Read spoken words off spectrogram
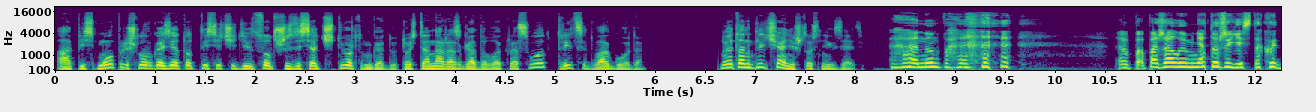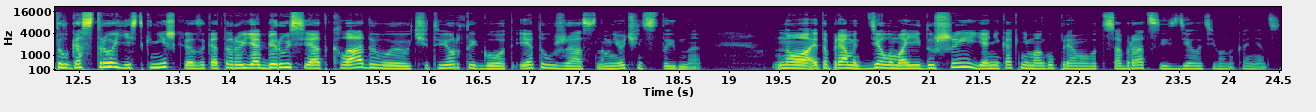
а письмо пришло в газету в 1964 году. То есть она разгадывала кроссворд 32 года. Но это англичане, что с них взять? А, ну, Э, пожалуй, у меня тоже есть такой долгострой, есть книжка, за которую я берусь и откладываю четвертый год. И это ужасно, мне очень стыдно. Но это прямо дело моей души, и я никак не могу прямо вот собраться и сделать его наконец.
